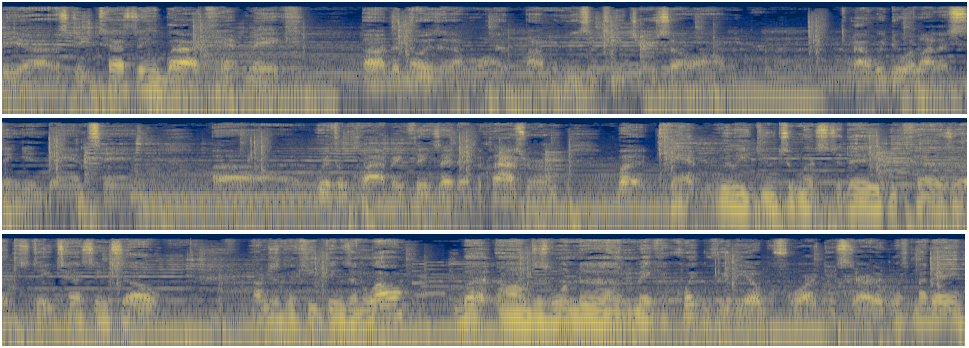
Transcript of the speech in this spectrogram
the uh, state testing, but I can't make uh, the noise that I want. I'm a music teacher, so um, uh, we do a lot of singing, dancing, uh, rhythm clapping, things like that in the classroom. But can't really do too much today because of state testing. So I'm just gonna keep things in low. But um, just wanted to make a quick video before I get started with my day.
